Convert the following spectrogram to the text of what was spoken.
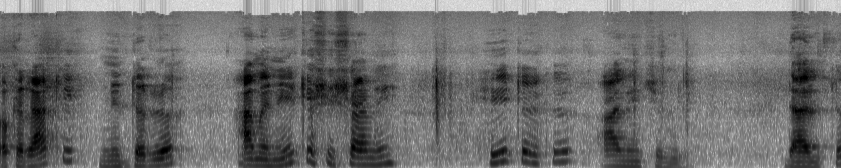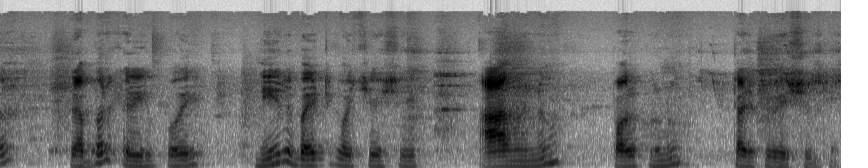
ఒక రాత్రి నిద్రలో ఆమె నీటి శిష్యాన్ని హీటర్కు ఆనించింది. దాంతో రబ్బర్ కరిగిపోయి నీరు బయటకు వచ్చేసి ఆమెను పలుపును తడిపివేసింది.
